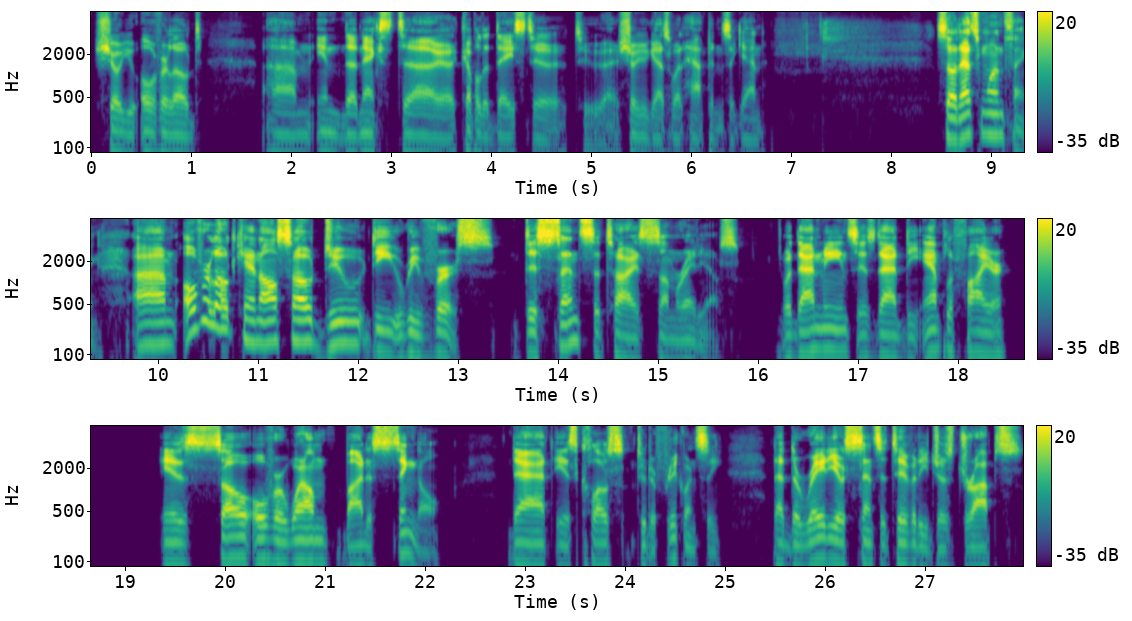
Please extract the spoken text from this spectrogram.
show you overload um, in the next uh, couple of days to, to uh, show you guys what happens again. So that's one thing. Um, overload can also do the reverse, desensitize some radios. What that means is that the amplifier is so overwhelmed by the signal that is close to the frequency that the radio sensitivity just drops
